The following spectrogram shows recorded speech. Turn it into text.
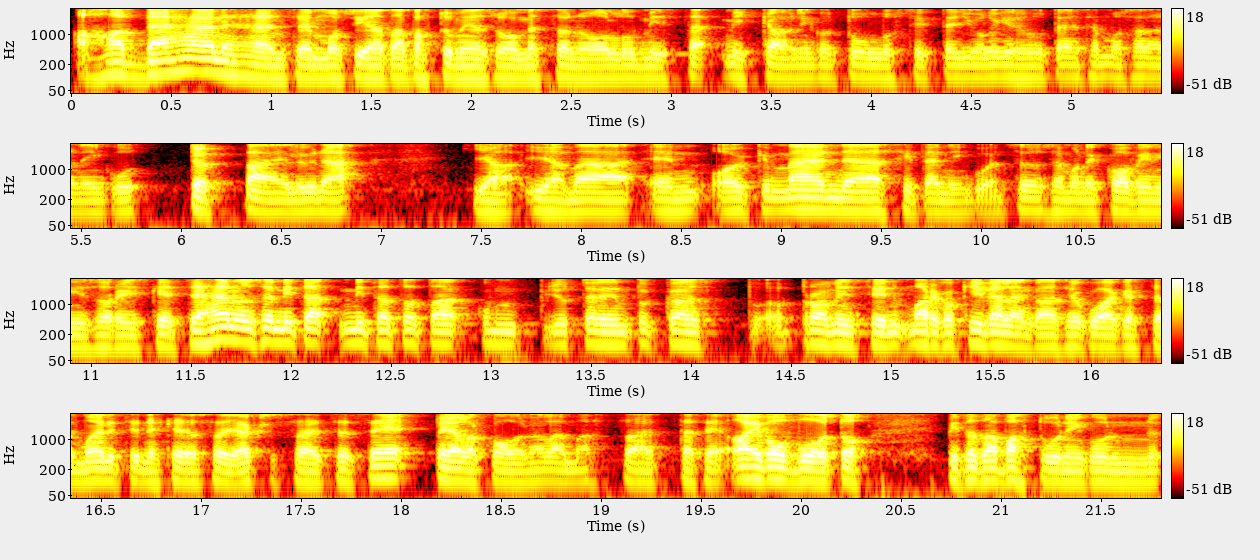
aha, vähänhän semmoisia tapahtumia Suomessa on ollut, mistä, mikä on niin kuin tullut sitten julkisuuteen semmoisena niin kuin töppäilynä, ja, ja mä, en oikein, mä en näe sitä, niin kuin, että se on semmoinen kovin iso riski. Että sehän on se, mitä, mitä tota, kun juttelin kans provinssin Marko Kivelän kanssa joku aika sitten, mainitsin ehkä jossain jaksossa, että se, se pelko on olemassa, että se aivovuoto, mitä tapahtuu niin kuin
